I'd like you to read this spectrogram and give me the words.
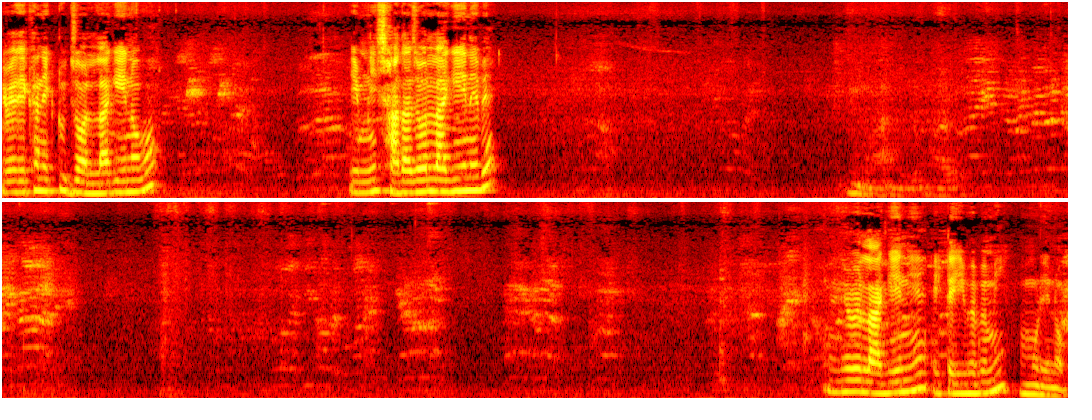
এবার এখানে একটু জল লাগিয়ে নেব। এমনি সাদা জল লাগিয়ে নেবে। এইভাবে লাগিয়ে নিয়ে এটা এইভাবে আমি মুড়ে নেব।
